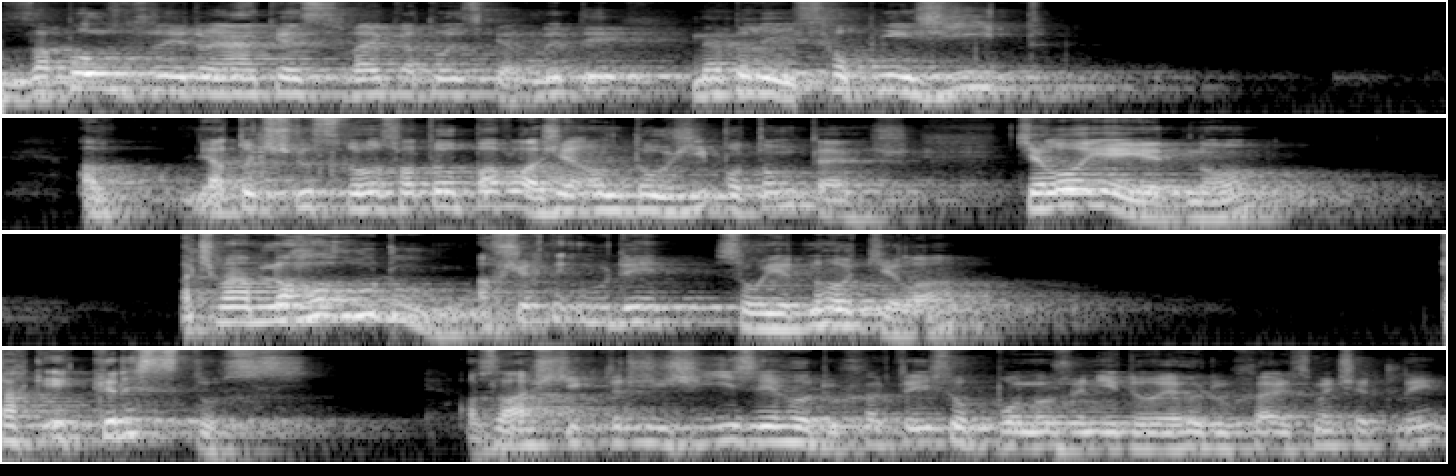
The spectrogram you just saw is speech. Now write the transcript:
zapouzdřili do nějaké své katolické ulity, nebyli schopni žít. Já to čtu z toho svatého Pavla, že on touží potom tež. Tělo je jedno, ať má mnoho údů a všechny údy jsou jednoho těla, tak i Kristus, a zvláště kteří žijí z jeho ducha, kteří jsou ponořeni do jeho ducha, jak jsme četli,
